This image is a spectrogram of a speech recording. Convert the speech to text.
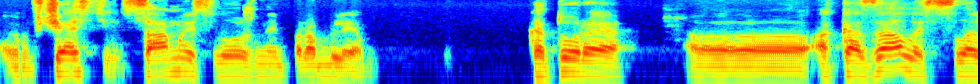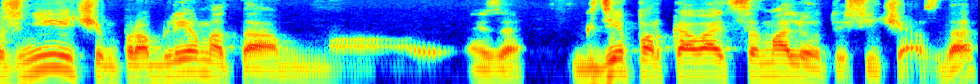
э, в части самой сложной проблемы которая э, оказалась сложнее, чем проблема там, э, не знаю, где парковать самолеты сейчас, да?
